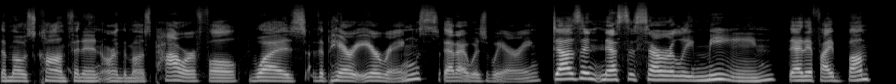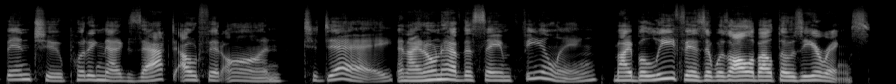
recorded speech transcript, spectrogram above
the most confident or the most powerful was the pair of earrings that I was wearing doesn't necessarily mean that if I bump into putting that exact outfit on today and I don't have the same feeling, my belief is it was all about those earrings.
